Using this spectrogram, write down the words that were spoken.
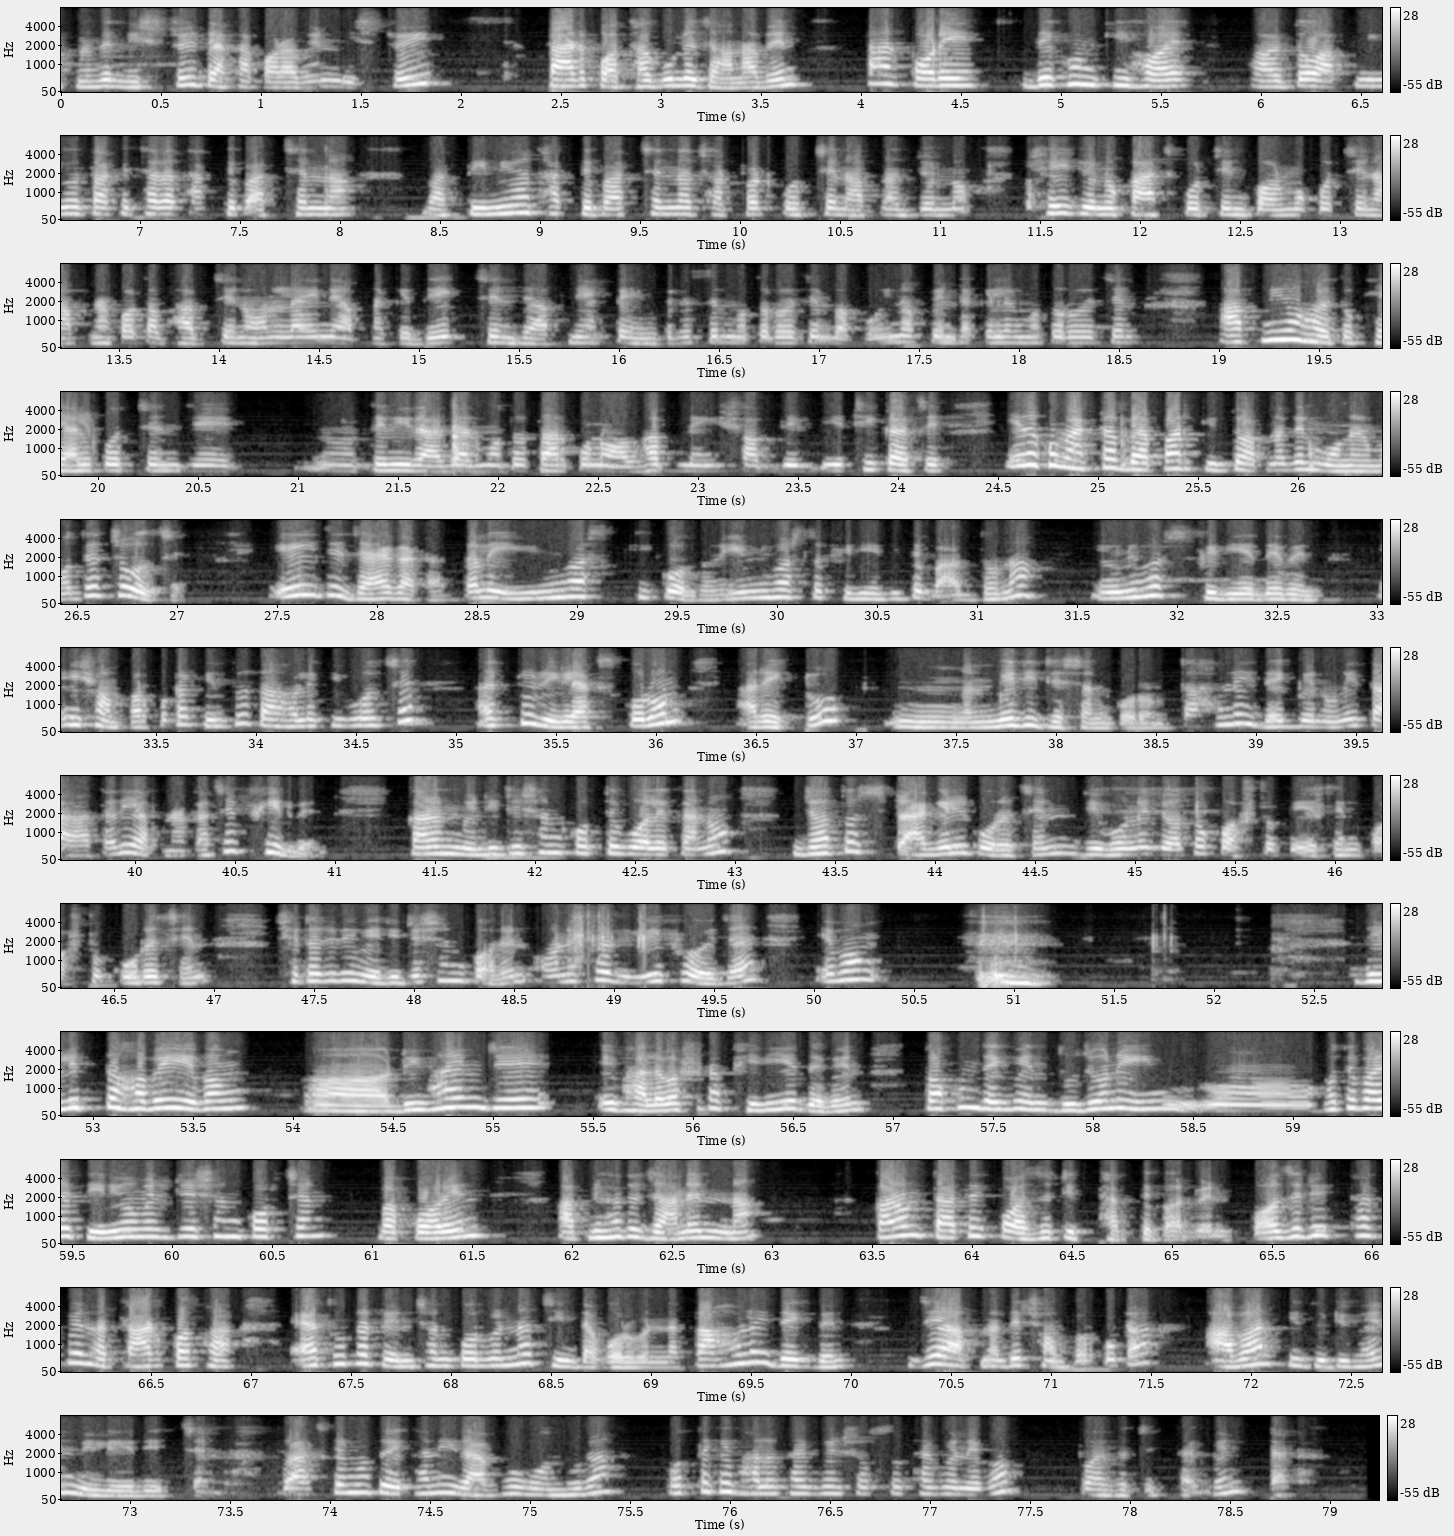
আপনাদের নিশ্চয়ই দেখা করাবেন, নিশ্চয়ই তার কথাগুলো জানাবেন। তারপরে দেখুন কি হয়। হয়তো আপনিও তাকে ছাড়া থাকতে পারছেন না বা তিনিও থাকতে পারছেন না, ছটফট করছেন আপনার জন্য, সেই জন্য কাজ করছেন, কর্ম করছেন, আপনার কথা ভাবছেন অনলাইনে আপনাকে দেখছেন যে আপনি একটা ইমপ্রেসের মতো রয়েছেন বা কুইন অফ পেন্টাকেলের মতো রয়েছেন। আপনিও হয়তো খেয়াল করছেন যে তিনি রাজার মতো, তার কোনো অভাব নেই, সব দিক দিয়ে ঠিক আছে। এরকম একটা ব্যাপার কিন্তু আপনাদের মনের মধ্যে চলছে। এই যে জায়গাটা, তাহলে ইউনিভার্স কি করবেন ইউনিভার্স তো ফিরিয়ে দিতে বাধ্য না। ইউনিভার্স ফিরিয়ে দেবেন। এই সম্পর্কটা কিন্তু তাহলে কি বলছে? একটু রিল্যাক্স করুন আর একটু মেডিটেশন করুন। তাহলেই দেখবেন উনি তাড়াতাড়ি আপনার কাছে ফিরবেন। কারণ মেডিটেশন করতে বলে কেন? যত স্ট্রাগল করেছেন, জীবনে যত কষ্ট পেয়েছেন, কষ্ট করেছেন, সেটা যদি মেডিটেশন করেন, অনেকটা রিলিফ হয়ে যায় এবং রিলিফ তো হবেই এবং ডিভাইন যে এই ভালোবাসাটা ফিরিয়ে দেবেন, তখন দেখবেন দুজনেই হতে পারে তিনিও মেডিটেশন করছেন। বা করেন, আপনি হয়তো জানেন না, কারণ তাতে পজিটিভ থাকতে পারবেন। পজিটিভ থাকবেন আর তার কথা এতটা টেনশন করবেন না, চিন্তা করবেন না। তাহলেই দেখবেন যে আপনাদের সম্পর্কটা আবার কিন্তু ডিভাইন মিলিয়ে দিচ্ছেন। তো আজকের মতো এখানেই রাখব বন্ধুরা। প্রত্যেকে ভালো থাকবেন, সুস্থ থাকবেন এবং পজিটিভ থাকবেন। টাটা।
